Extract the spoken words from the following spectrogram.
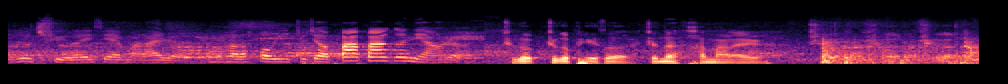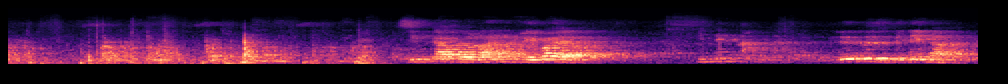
我就娶了一些马来人，然后他的后裔就叫巴巴跟娘惹。这个这个配色真的很马来人。车车车。新加坡人回外了。槟榔啊？这这是槟榔啊。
